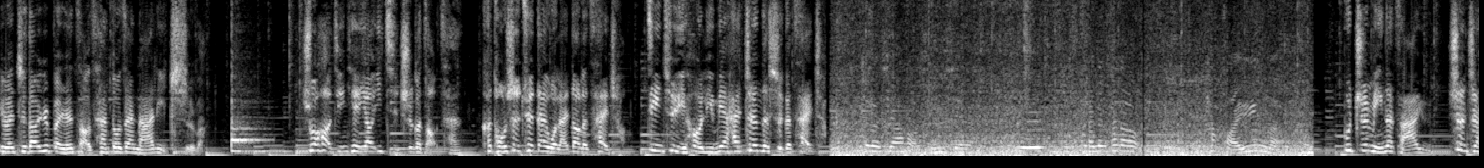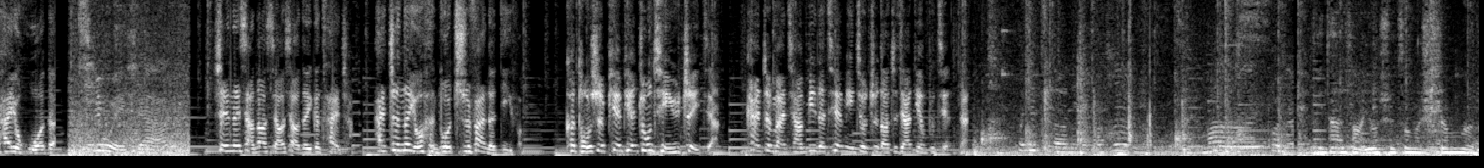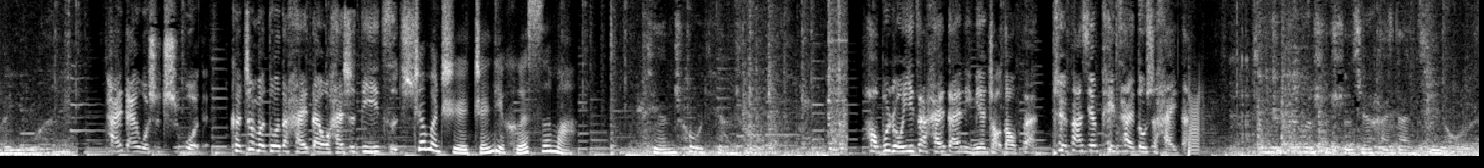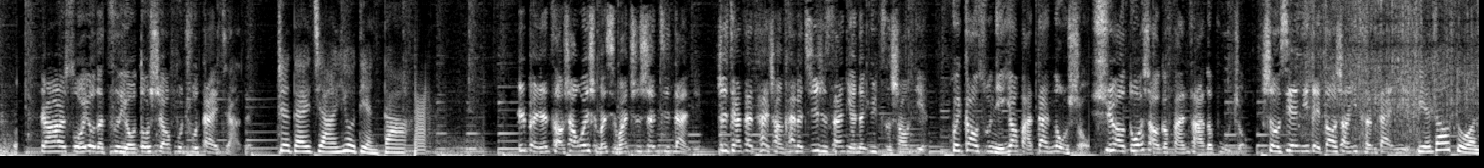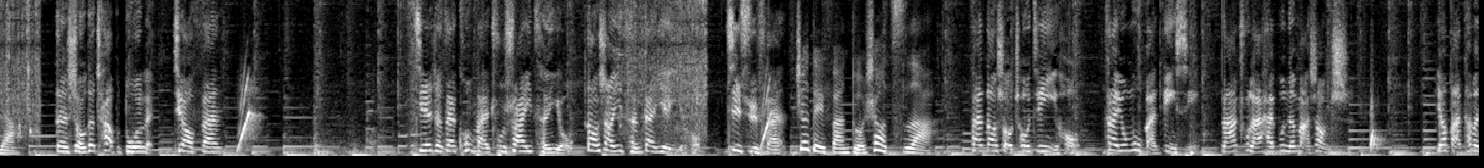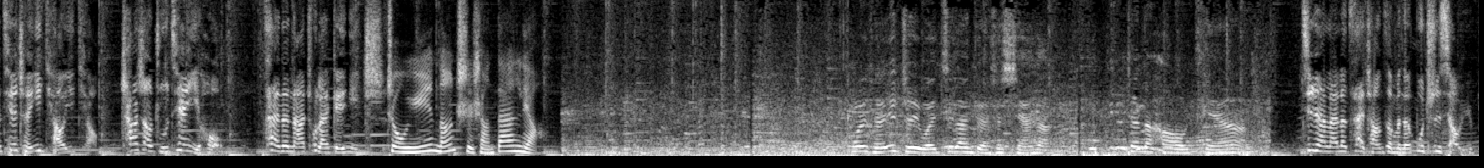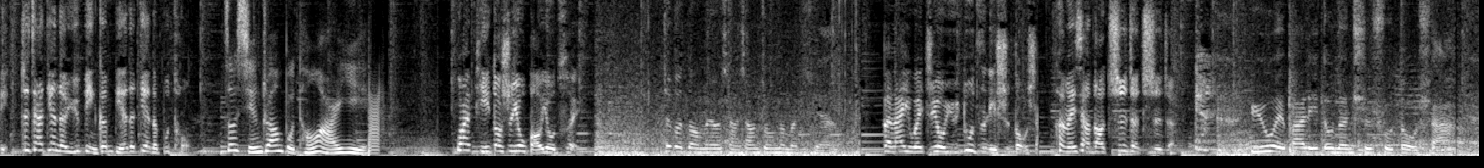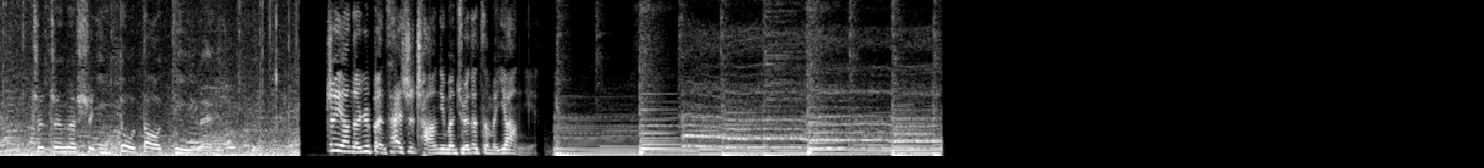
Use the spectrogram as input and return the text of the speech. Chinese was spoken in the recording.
你们知道日本人早餐都在哪里吃吗？说好今天要一起吃个早餐，可同事却带我来到了菜场。进去以后，里面还真的是个菜场。这个虾好新鲜，还能看到它怀孕了。不知名的杂鱼，甚至还有活的七尾虾。谁能想到小小的一个菜场，还真的有很多吃饭的地方？可同事偏偏钟情于这家，看这满墙壁的签名就知道这家店不简单。一大早又是这么生猛的一碗海胆，我是吃过的，可这么多的海胆我还是第一次吃。这么吃真的合适吗？甜臭甜臭。好不容易在海胆里面找到饭，却发现配菜都是海胆。今天真的是实现海胆自由了。然而，所有的自由都是要付出代价的，这代价有点大。日本人早上为什么喜欢吃生鸡蛋呢？这家在菜场开了七十三年的玉子烧店会告诉你要把蛋弄熟需要多少个繁杂的步骤。首先，你得倒上一层蛋液，别倒多了。等熟的差不多了，就要翻。接着在空白处刷一层油，倒上一层蛋液以后，继续翻。这得翻多少次啊？翻到手抽筋以后，再用木板定型，拿出来还不能马上吃，要把它们切成一条一条，插上竹签以后。才能拿出来给你吃。终于能吃上单了。我以前一直以为鸡蛋卷是咸的，真的好甜啊！既然来了菜场，怎么能不吃小鱼饼？这家店的鱼饼跟别的店的不同，就形状不同而已。外皮倒是又薄又脆，这个倒没有想象中那么甜。本来以为只有鱼肚子里是豆沙，可没想到吃着吃着，鱼尾巴里都能吃出豆沙，这真的是一豆到底嘞！这样的日本菜市场，你们觉得怎么样呢？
